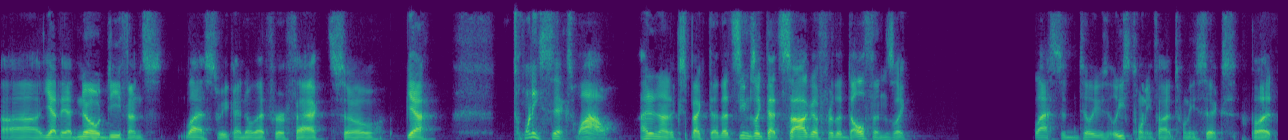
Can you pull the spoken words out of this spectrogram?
Uh, yeah, they had no defense last week. I know that for a fact. So yeah, 26. Wow, I did not expect that. That seems like that saga for the Dolphins like lasted until he was at least 25, 26. But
